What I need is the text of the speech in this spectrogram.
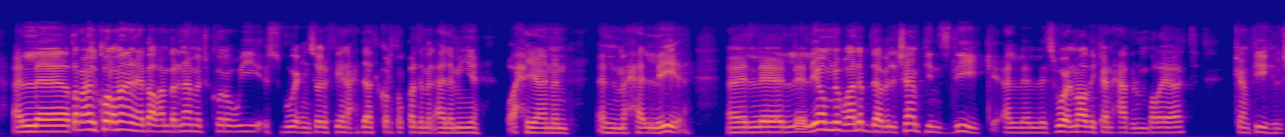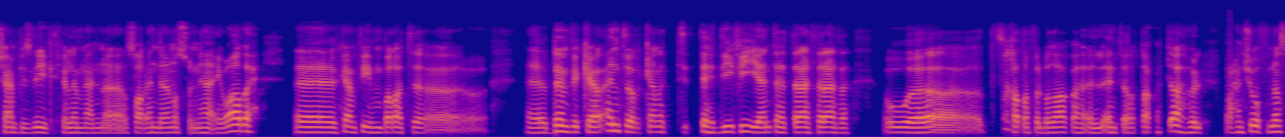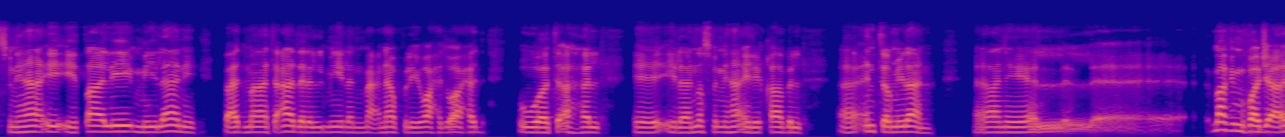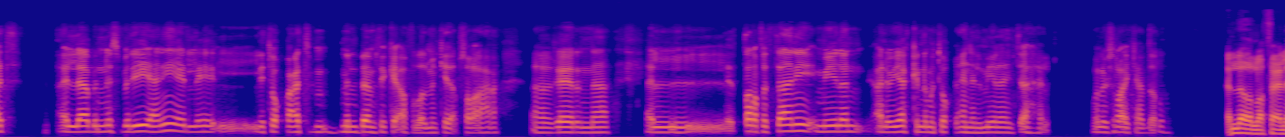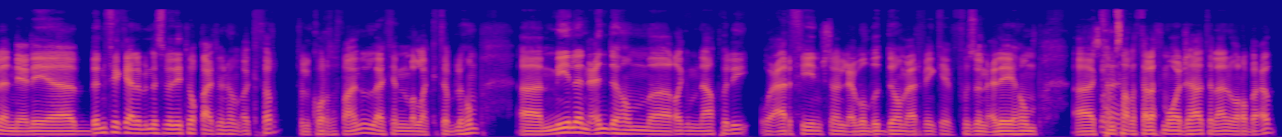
طبعا الكرة معنا عبارة عن برنامج كروي أسبوعي نسولف فيه عن أحداث كرة القدم العالمية وأحيانا المحلية. ال- ال- اليوم نبغى نبدأ بال Champions League ال- الأسبوع الماضي كان حافل مباريات كان فيه ال Champions League تكلمنا عن صار عندنا نصف النهائي واضح. آه، كان فيه مباراة آه، آه، بنفيكا انتر كانت تهديفية انتهت 3 3 وخطف البطاقة الإنتر بطاقة التأهل راح نشوف نصف نهائي إيطالي ميلاني بعد ما تعادل الميلان مع نابولي واحد واحد وتأهل آه، إلى نصف النهائي ليقابل آه، إنتر ميلان. يعني ال- ما في مفاجآت إلا بالنسبة لي يعني اللي اللي توقعت من بنفيكا أفضل من كذا بصراحة آه، غير ال- الطرف الثاني ميلان أنا وياك كنا متوقعين الميلان يتأهل. ولا إيش رأيك يا عبد الله؟ لا والله فعلا يعني آه، بنفيكا أنا بالنسبة لي توقعت منهم أكثر في ال quarter final لكن والله كتب لهم. آه، ميلان عندهم آه، رقم نابولي وعارفين شلون يلعبون ضدهم عارفين كيف يفوزون عليهم. آه، كم صحيح. صارت ثلاث مواجهات الآن ورا بعض؟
